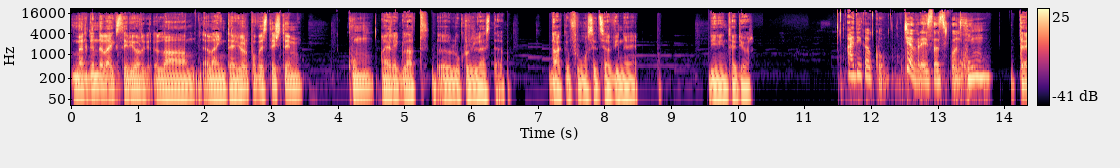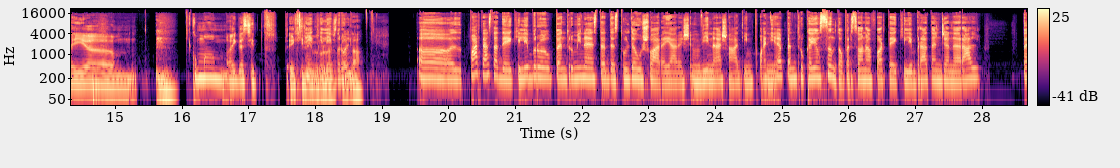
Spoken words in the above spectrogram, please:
mergând de la exterior la, la interior, povestește-mi cum ai reglat uh, lucrurile astea. Dacă frumusețea vine din interior. Adică cum? Ce vrei să spun? Cum te-ai... Uh, cum uh, ai găsit echilibrul, Echilibrul? ăsta? Da. Uh, partea asta de echilibru pentru mine este destul de ușoară, iarăși îmi vine așa din poanie, pentru că eu sunt o persoană foarte echilibrată în general pe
